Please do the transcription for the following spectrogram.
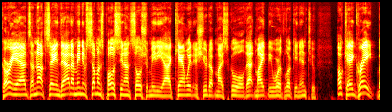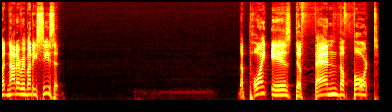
Corey adds, I'm not saying that. I mean, if someone's posting on social media, I can't wait to shoot up my school, that might be worth looking into. Okay, great, but not everybody sees it. The point is defend the fort.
